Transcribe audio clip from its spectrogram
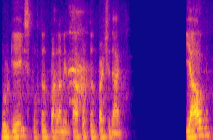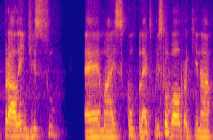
burguês, portanto, parlamentar, portanto, partidário. E algo para além disso é mais complexo. Por isso que eu volto aqui na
